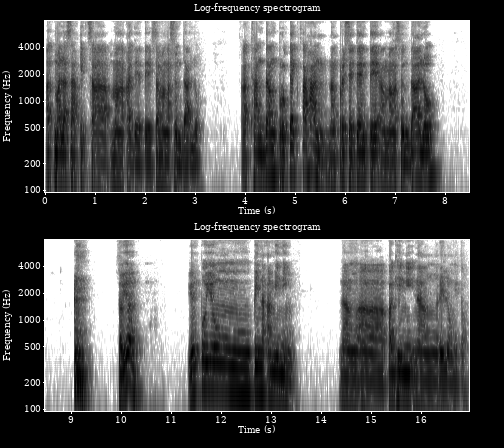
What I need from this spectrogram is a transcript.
at malasakit sa mga kadete, sa mga sundalo. At handang protektahan ng presidente ang mga sundalo. so yun. Yun po yung pinaka-meaning ng ah, paghingi ng relong ito.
